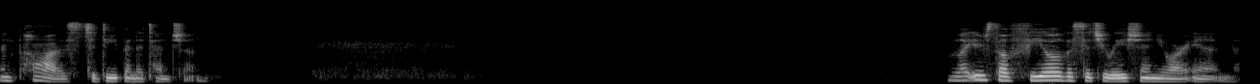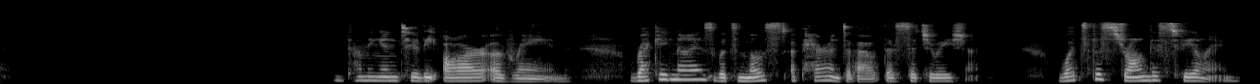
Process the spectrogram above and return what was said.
And pause to deepen attention. Let yourself feel the situation you are in. Coming into the R of rain, recognize what's most apparent about this situation. What's the strongest feeling?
